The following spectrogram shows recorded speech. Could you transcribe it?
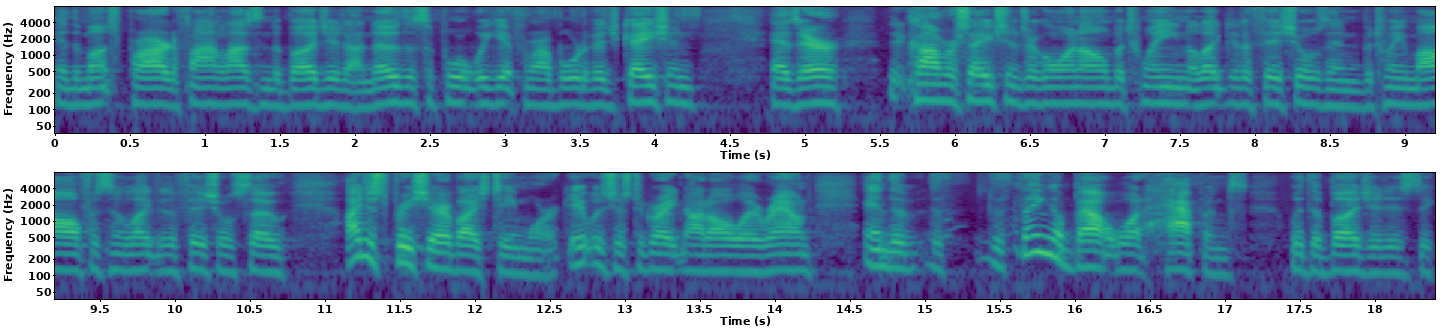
in the months prior to finalizing the budget. I know the support we get from our Board of Education as they're conversations are going on between elected officials and between my office and elected officials. So I just appreciate everybody's teamwork. It was just a great night all the way around. And the, the, the thing about what happens with the budget is the,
